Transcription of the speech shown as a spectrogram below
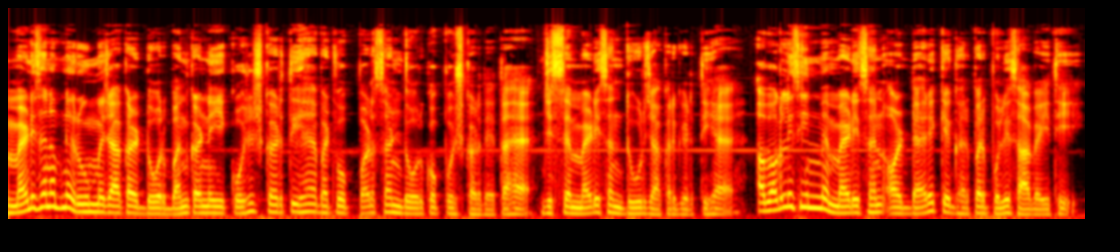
मेडिसन अपने रूम में जाकर डोर बंद करने की कोशिश करती है, बट वो पर्सन डोर को पुश कर देता है, जिससे मेडिसन दूर जाकर गिरती है। अब अगले सीन में मेडिसन और डेरिक के घर पर पुलिस आ गई थी।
